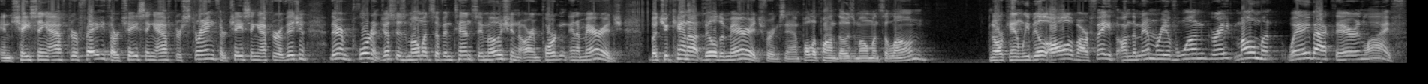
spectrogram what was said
in chasing after faith or chasing after strength or chasing after a vision, they're important, just as moments of intense emotion are important in a marriage. But you cannot build a marriage, for example, upon those moments alone. Nor can we build all of our faith on the memory of one great moment way back there in life.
